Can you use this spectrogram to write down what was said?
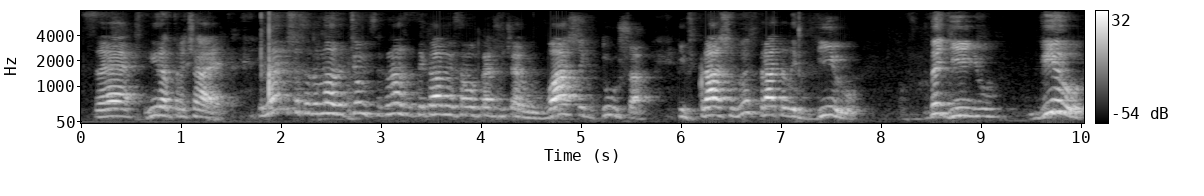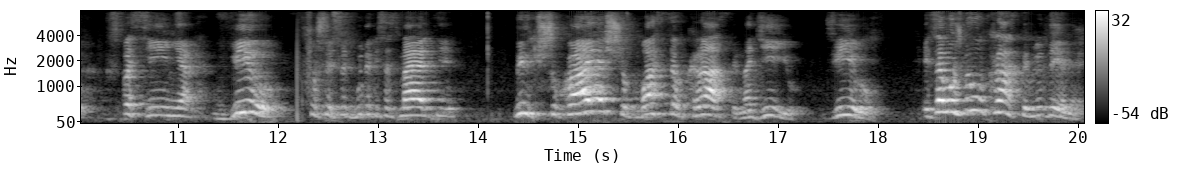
все, віра втрачається. І знаєте, що сатана за чому сатана зацікавлений саме в першу чергу? В ваших душах. І щоб ви втратили віру, в надію, віру в спасіння, віру, що щось буде після смерті. Він шукає, щоб вас це вкрасти, надію, віру. І це можливо вкрасти в людини.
